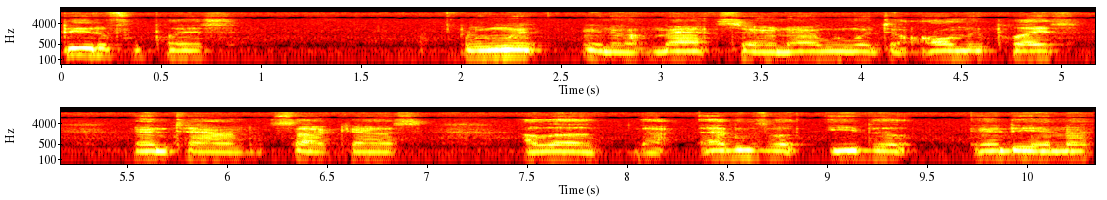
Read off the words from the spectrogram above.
beautiful place. We went, you know, Matt, Sarah, and I. We went to all new place in town, Sidecast. I love that Evansville, Evil, Indiana,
